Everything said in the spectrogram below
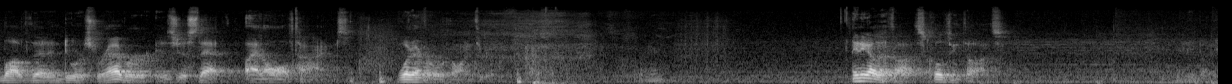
love that endures forever is just that at all times, whatever we're going through. Right? Any other thoughts? Closing thoughts? Anybody?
